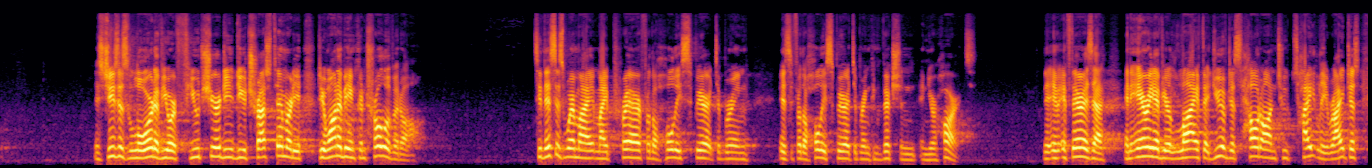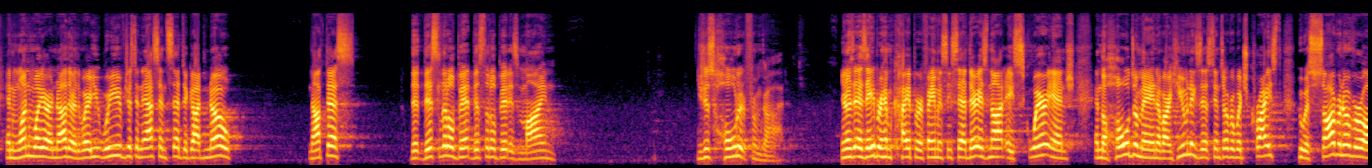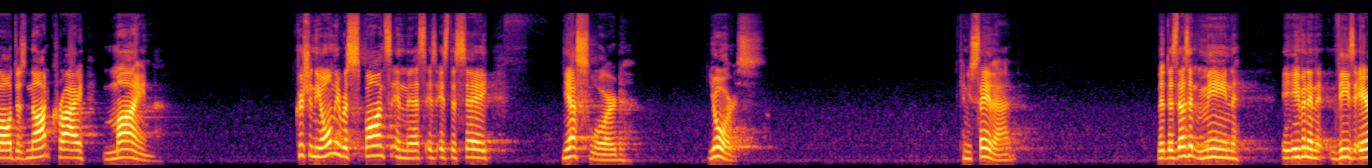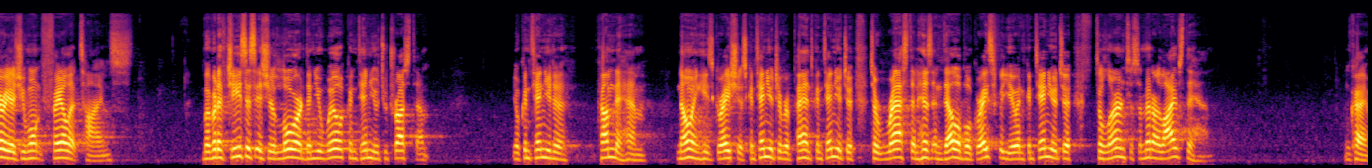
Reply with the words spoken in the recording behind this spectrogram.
Is Jesus Lord of your future? Do you, do you trust Him or do you, do you want to be in control of it all? See, this is where my, my prayer for the Holy Spirit to bring is for the Holy Spirit to bring conviction in your heart. If, there is a, an area of your life that you have just held on too tightly, right? Just in one way or another, where, you, where you've just in essence said to God, no, not this. That this little bit, this little bit is mine. You just hold it from God. You know, as Abraham Kuyper famously said, there is not a square inch in the whole domain of our human existence over which Christ, who is sovereign over all, does not cry, Mine. Christian, the only response in this is, is to say, Yes, Lord, yours. Can you say that? That this doesn't mean even in these areas, you won't fail at times. But, but if Jesus is your Lord, then you will continue to trust Him. You'll continue to come to Him knowing He's gracious. Continue to repent. Continue to, to rest in His indelible grace for you, and continue to, to learn to submit our lives to Him. Okay.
